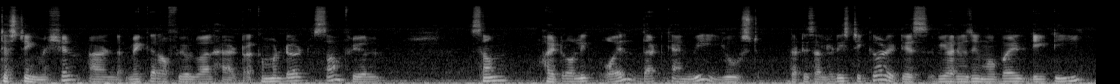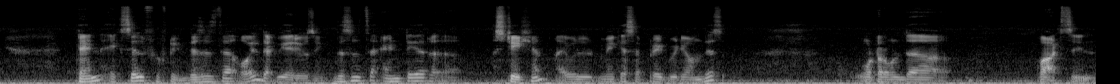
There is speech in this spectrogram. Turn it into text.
testing machine and maker of fuel valve had recommended some fuel some hydraulic oil that can be used. That is already stickered it is we are using Mobil DTE 10 XL15 this is the oil that we are using. This is the entire uh, station. I will make a separate video on this. What are all the parts in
